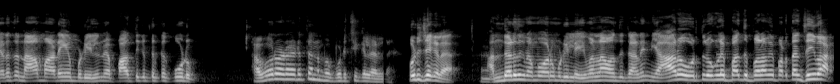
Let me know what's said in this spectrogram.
இடத்த நாம் அடைய முடியலன்னு பார்த்துக்கிட்டு இருக்கக்கூடும் அவரோட இடத்த நம்ம பிடிச்சிக்கலல்ல. பிடிச்சக்கல. அந்த இடத்துக்கு நம்ம வர முடியல. இவன்லாம் வந்துட்டானே யாரோ ஒருத்தர் உங்களை பார்த்து பொறாமைப்படத்தான் செய்வார்.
